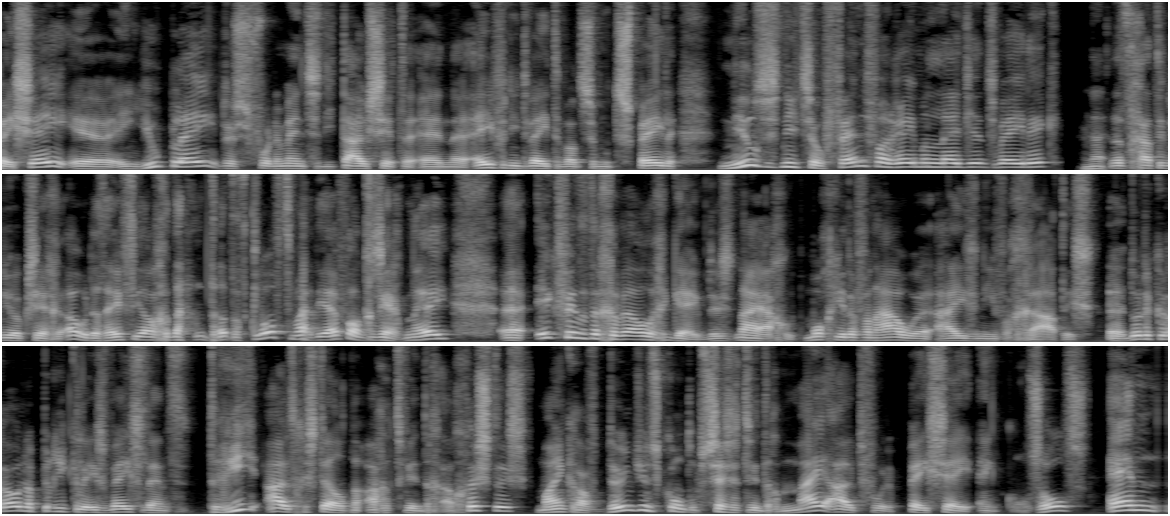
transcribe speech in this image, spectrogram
PC uh, in Uplay. Dus voor de mensen die thuis zitten en even niet weten wat ze moeten spelen. Niels is niet zo fan van Rayman Legends, weet ik. Dat gaat hij nu ook zeggen. Oh, dat heeft hij al gedaan. Dat het klopt. Maar die heeft al gezegd nee. Uh, ik vind het een geweldige game. Dus nou ja, goed. Mocht je ervan houden, hij is in ieder geval gratis. Uh, door de coronaperikelen is Wasteland 3 uitgesteld naar 28 augustus. Minecraft Dungeons komt op 26 mei uit voor de PC en consoles. En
